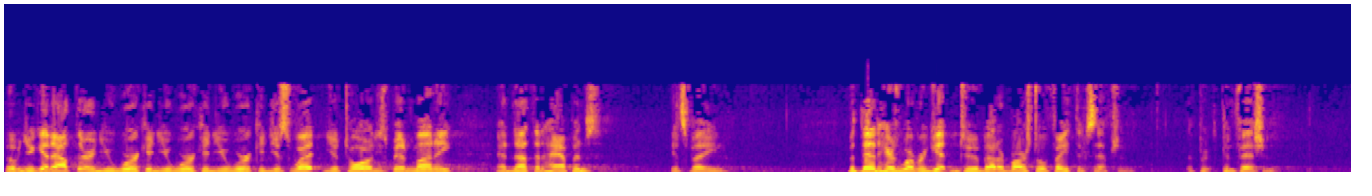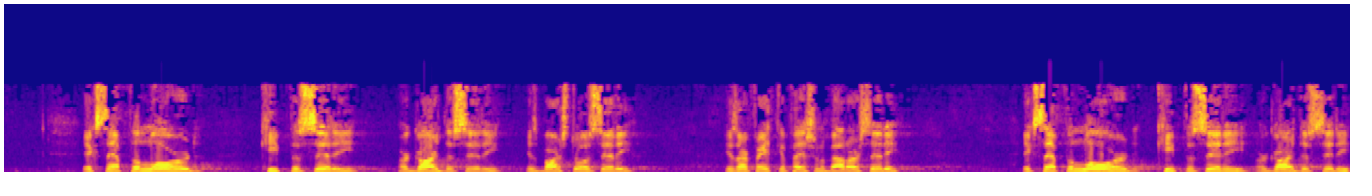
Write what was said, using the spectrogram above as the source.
But when you get out there and you work and you work and you work and you sweat, you toil, you spend money, and nothing happens, it's vain. But then here's what we're getting to about our Barstow faith exception, confession. Except the Lord keep the city or guard the city. Is Barstow a city? Is our faith confession about our city? Except the Lord keep the city or guard the city,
